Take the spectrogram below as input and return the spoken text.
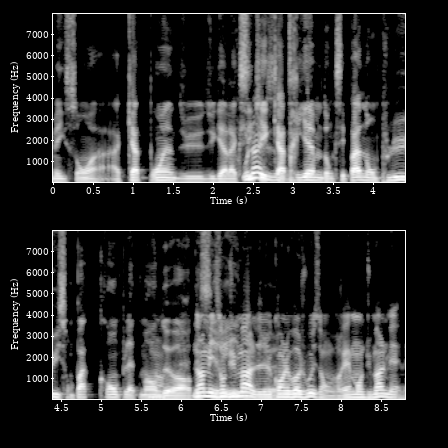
mais ils sont à, à 4 points du, du Galaxy, Ouna, qui est quatrième, donc c'est pas non plus, ils sont pas complètement Non. dehors des Non, mais ils ont du mal. euh, Quand on les voit jouer, ils ont vraiment du mal. Mais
